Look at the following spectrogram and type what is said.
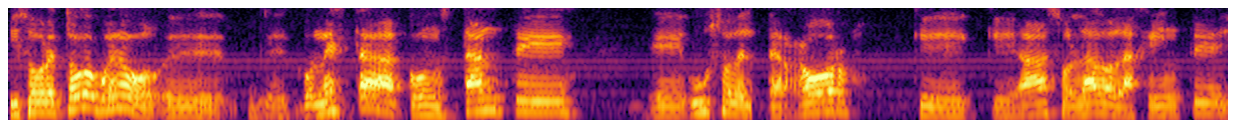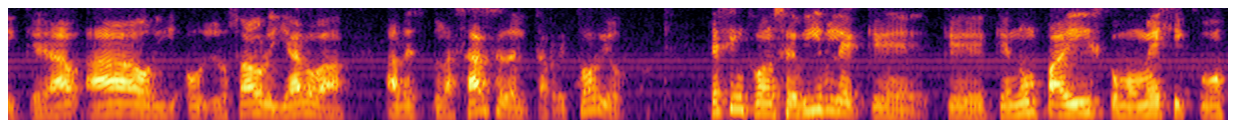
y sobre todo, bueno, eh, eh, con esta constante eh, uso del terror que, ha asolado a la gente y que los ha orillado a, desplazarse del territorio. Es inconcebible que, en un país como México,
